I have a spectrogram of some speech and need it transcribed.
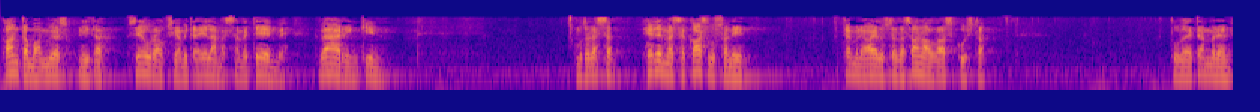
kantamaan myös niitä seurauksia, mitä elämässä me teemme väärinkin. Mutta tässä hedelmässä kasvussa niin tämmöinen ajatus tätä sananlaskuista tulee tämmöinen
